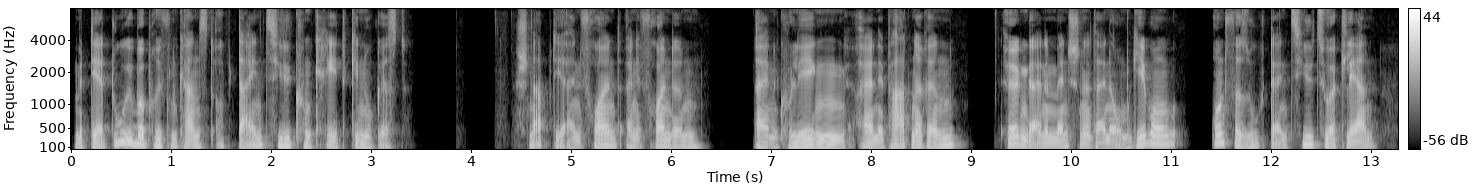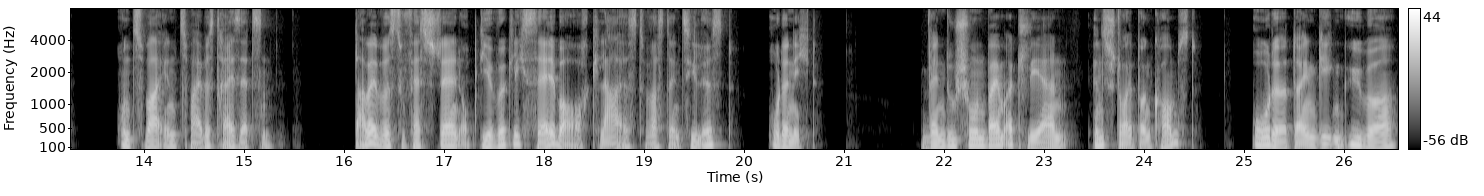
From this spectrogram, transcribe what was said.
mit der du überprüfen kannst, ob dein Ziel konkret genug ist. Schnapp dir einen Freund, eine Freundin, einen Kollegen, eine Partnerin, irgendeinen Menschen in deiner Umgebung und versuch dein Ziel zu erklären. Und zwar in zwei bis drei Sätzen. Dabei wirst du feststellen, ob dir wirklich selber auch klar ist, was dein Ziel ist oder nicht. Wenn du schon beim Erklären ins Stolpern kommst oder dein Gegenüber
